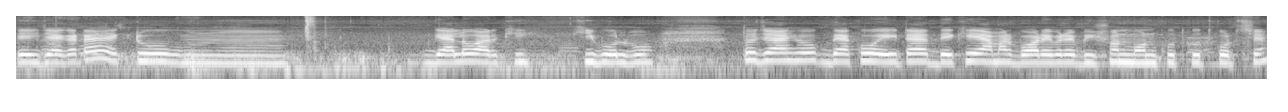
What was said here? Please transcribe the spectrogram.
এই জায়গাটা একটু গেল আর কি কি বলব। তো যাই হোক, দেখো এটা দেখে আমার বর এবারে ভীষণ মন খুঁতখুত করছে।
